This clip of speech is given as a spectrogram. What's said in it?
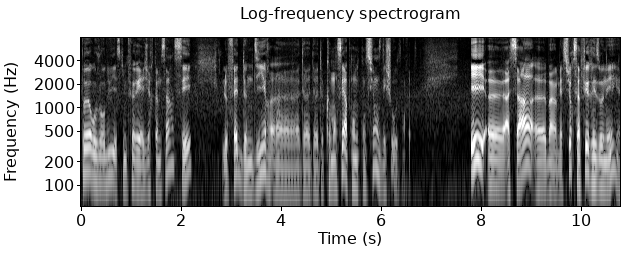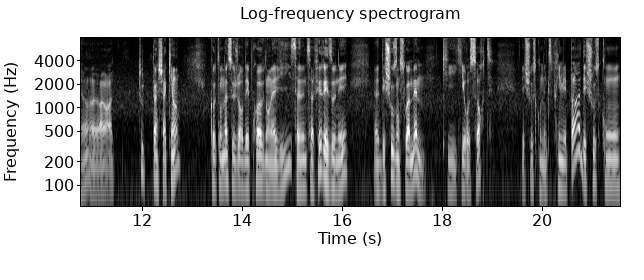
peur aujourd'hui et ce qui me fait réagir comme ça, c'est le fait de me dire, de, de, commencer à prendre conscience des choses en fait. Et à ça, ben, bien sûr, ça fait résonner hein, tout un chacun. Quand on a ce genre d'épreuve dans la vie, ça, ça fait résonner des choses en soi-même qui, qui ressortent, des choses qu'on n'exprimait pas, des choses qu'on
